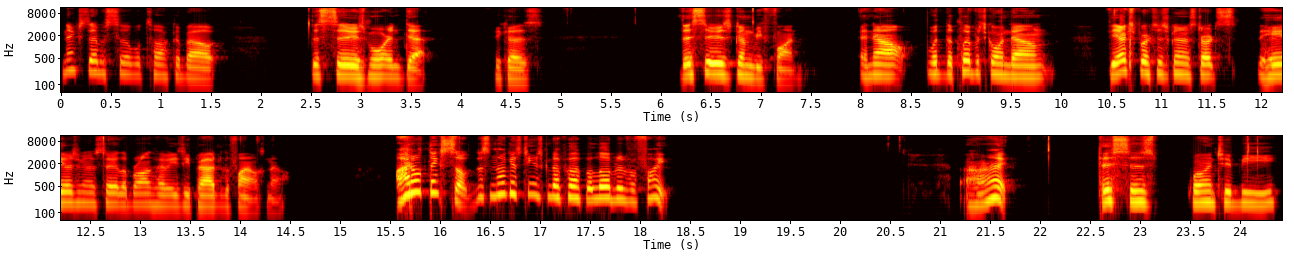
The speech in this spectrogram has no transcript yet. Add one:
Next episode, we'll talk about this series more in depth because this series is going to be fun. And now with the Clippers going down, the experts are going to start. The haters are going to say LeBron's have easy path to the finals now. I don't think so. This Nuggets team is going to put up a little bit of a fight. All right, this is going to be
